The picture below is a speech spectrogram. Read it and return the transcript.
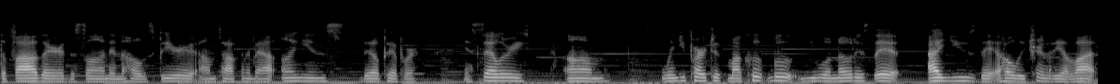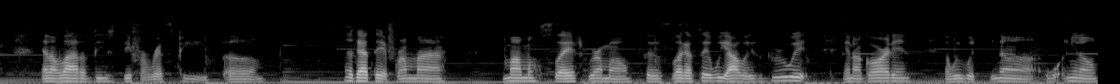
the Father, the Son, and the Holy Spirit. I'm talking about onions, bell pepper, and celery. Um, when you purchase my cookbook, you will notice that I use that Holy Trinity a lot in a lot of these different recipes. Um, I got that from my mama slash grandma because, like I said, we always grew it in our garden and we would you know you know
